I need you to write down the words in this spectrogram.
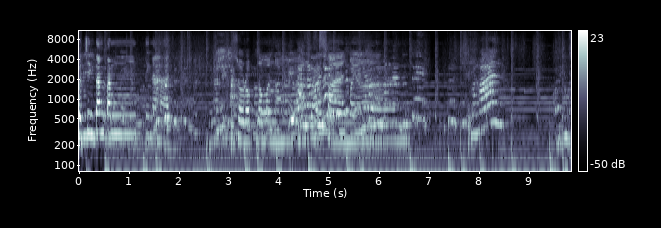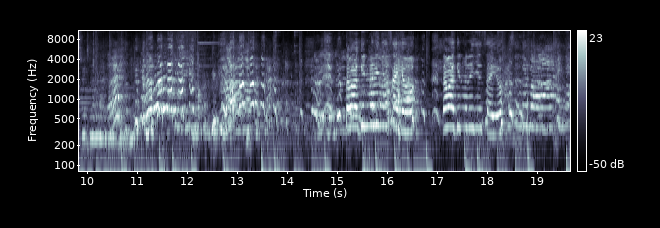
Kutsintang pang tinamad. Sarap naman ng lasagna. Mahal. Tawagin mo rin yun sa'yo. Tawagin mo rin yun sa'yo. Asan na ba ang aking na?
